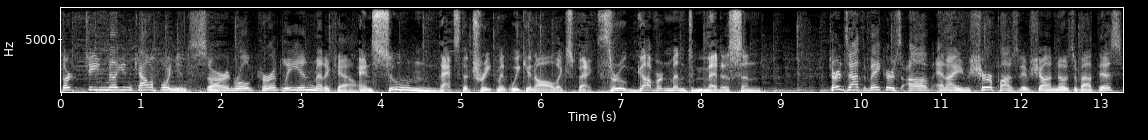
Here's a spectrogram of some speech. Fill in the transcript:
13 million Californians are enrolled currently in Medi-Cal. And soon, that's the treatment we can all expect through government medicine. Turns out the makers of, and I'm sure positive Sean knows about this,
